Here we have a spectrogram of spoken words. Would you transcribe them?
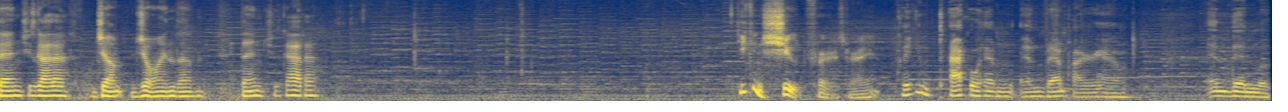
Then she's gotta jump, join them. Then she's gotta. He can shoot first, right? You can tackle him and vampire him, and then move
